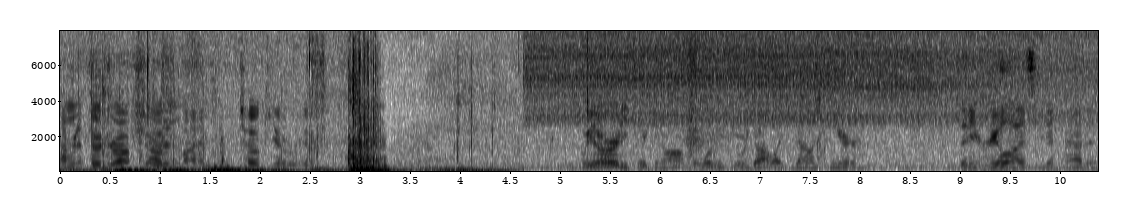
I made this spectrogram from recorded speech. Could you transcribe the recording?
I'm gonna throw a drop shot in my Tokyo rig. We had already taken off. It wasn't until we got like down here that he realized he didn't have it.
